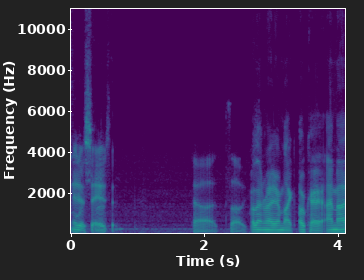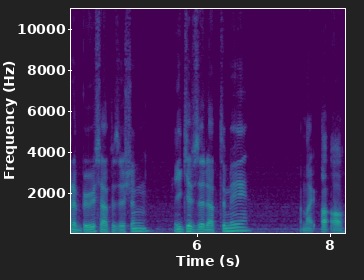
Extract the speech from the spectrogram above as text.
It just saves it. uh, it sucks. But then right here, I'm like, okay, I'm out of boost out of position. He gives it up to me. I'm like, uh oh,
